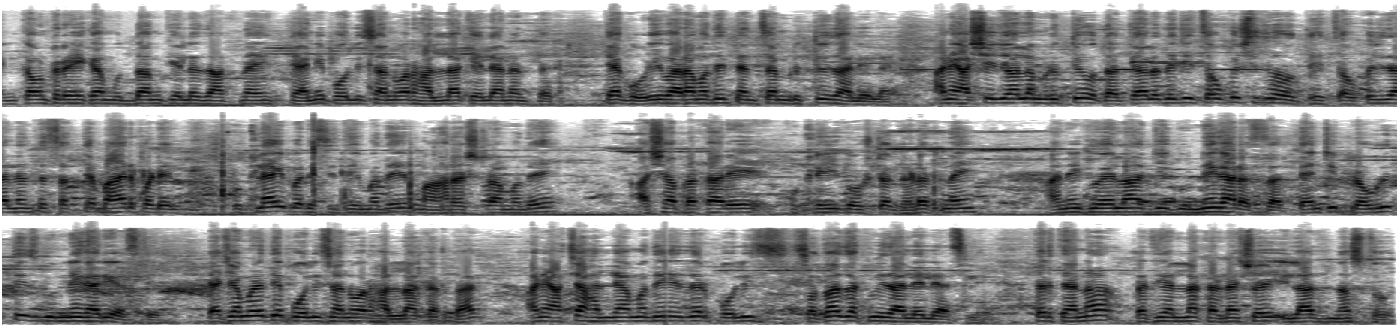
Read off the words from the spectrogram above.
एन्काउंटर हे काय मुद्दाम केलं जात नाही. त्यांनी पोलिसांवर हल्ला केल्यानंतर त्या गोळीबारामध्ये त्यांचा मृत्यू झालेला आहे. आणि असे ज्यावेळेला मृत्यू होतात त्यावेळेला त्याची चौकशी होते. चौकशी झाल्यानंतर सत्य बाहेर पडेल. कुठल्याही परिस्थितीमध्ये महाराष्ट्रामध्ये अशा प्रकारे कुठलीही गोष्ट घडत नाही. अनेक वेळेला जे गुन्हेगार असतात त्यांची प्रवृत्तीच गुन्हेगारी असते. त्याच्यामुळे ते पोलिसांवर हल्ला करतात. आणि अशा हल्ल्यामध्ये जर पोलीस स्वतः जखमी झालेले असले तर त्यांना प्रतिहल्ला करण्याशिवाय इलाज नसतो.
